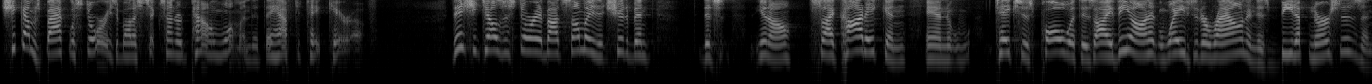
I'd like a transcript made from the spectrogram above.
She comes back with stories about a 600 pound woman that they have to take care of. Then she tells a story about somebody that should have been, that's, you know, psychotic and, and takes his pole with his IV on it and waves it around and his beat up nurses and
